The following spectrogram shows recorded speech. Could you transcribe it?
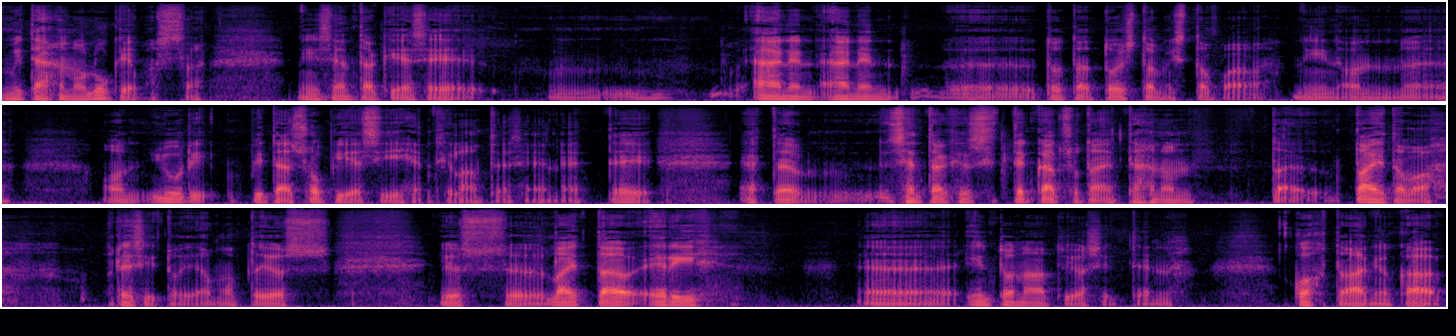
mitä hän on lukemassa, niin sen takia se mm, äänen, äänen tota, toistamistapa niin on, on juuri pitää sopia siihen tilanteeseen, ettei, että sen takia sitten katsotaan, että hän on taitava resitoija, mutta jos, jos laittaa eri intonaatio sitten kohtaan, joka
